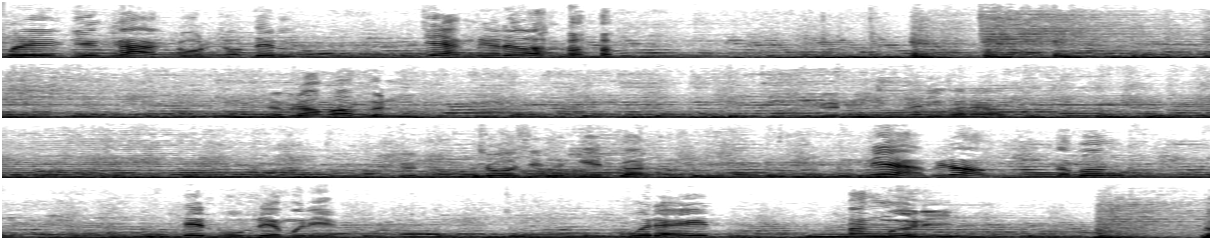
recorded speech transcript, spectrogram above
ไม่ได้เกียงข้างโดนเขาเต้นแจ้งเนี่ยเด้อ เต้นผมเนี่ยมือนี่มือใดตั้งมือนี่โด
